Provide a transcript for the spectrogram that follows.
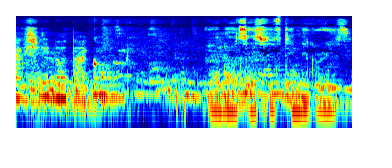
actually not that cold. Yeah, no, it says 15 degrees.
